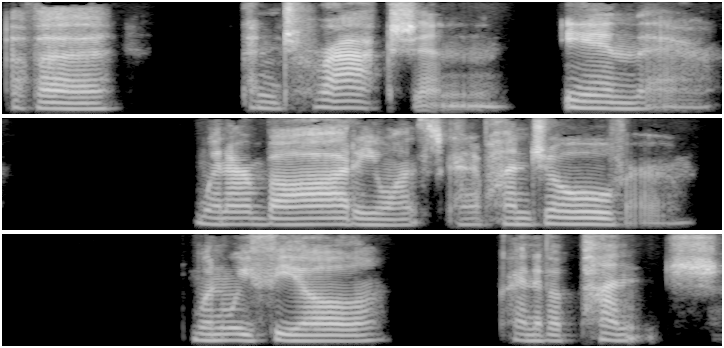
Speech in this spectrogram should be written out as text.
of a contraction in there when our body wants to kind of hunch over, when we feel kind of a punch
